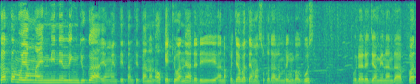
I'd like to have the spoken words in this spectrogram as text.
ketemu yang main mini link juga yang main titan-titanan. Oke cuannya ada di anak pejabat ya masuk ke dalam ring bagus. Udah ada jaminan dapat.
